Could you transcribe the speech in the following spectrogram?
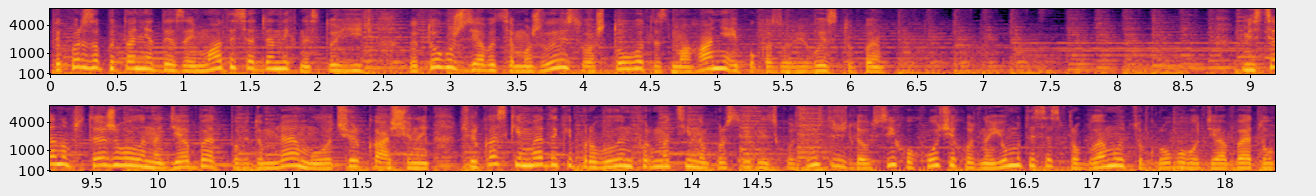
Тепер запитання, де займатися, для них не стоїть. До того ж, з'явиться можливість влаштовувати змагання і показові виступи. Містян обстежували на діабет, повідомляє молодь Черкащини. Черкаські медики провели інформаційно-просвітницьку зустріч для усіх охочих ознайомитися з проблемою цукрового діабету.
